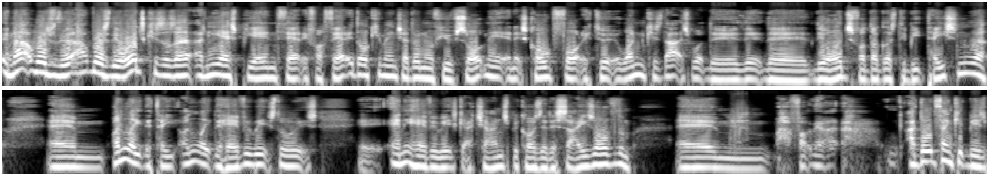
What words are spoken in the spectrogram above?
and that was the, that was the odds because there's a, an ESPN 30 for 30 documentary. I don't know if you've saw it, mate, and it's called 42 to 1 because that's what the, the, the, the odds for Douglas to beat Tyson were. Um, unlike the tight, unlike the heavyweights though, it's, eh, any heavyweights get a chance because of the size of them. Um, ah, fuck that. I don't think it'd be as,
